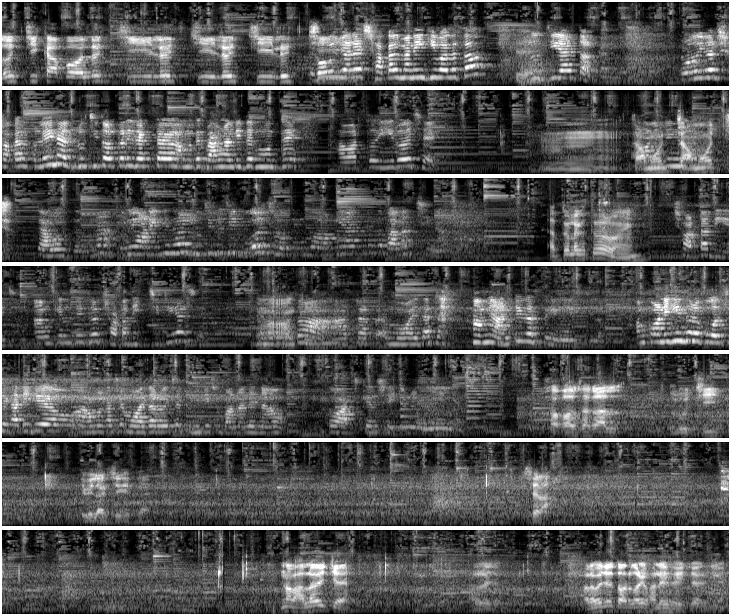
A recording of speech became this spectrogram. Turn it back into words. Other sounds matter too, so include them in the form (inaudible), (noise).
লুচি খাব লুচি লুচি লুচি লুচি। রবিবারের সকাল মানেই কি বলতো? লুচি আর তরকারি। রবিবার সকাল হলেই না লুচি তরকারির একটা আমাদের বাঙালিদের মধ্যে খাবার তো ই রয়েছে। চামচ চামচ চামচ। দেবো না? তুমি অনেকদিন ধরে লুচি লুচি বলছো কিন্তু আমি আজকে তো বানাচ্ছি না। এত লাগতে পারব আমি? ছটা দিয়েছি। আঙ্কেল দিয়েছিল ছটা দিচ্ছি ঠিক আছে? না, তো ময়দাটা আমি আন্টির কাছ থেকে নিয়ে এসেছিলাম আমাকে অনেকদিন ধরে বলছে খালি যে আমার কাছে ময়দা রয়েছে তুমি কিছু বানালে নাও। তো আজকে সেই জন্য আসি সকাল সকাল লুচি হেভি লাগছে খেতে। সেরা। না ভালো হয়েছে। ভালো হয়েছে। ভালো হয়েছে তরকারি ভালোই হয়েছে আর কি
